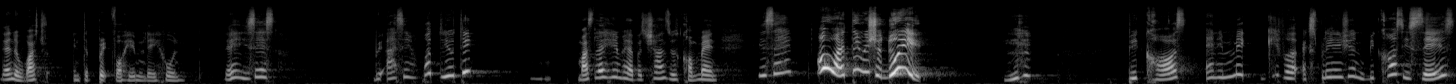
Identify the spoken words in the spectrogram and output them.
Then the watch interpret for him Lei Hun. Then he says, we ask him, what do you think? Must let him have a chance to comment. He said, oh, I think we should do it. because, and he make, give an explanation, because he says,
